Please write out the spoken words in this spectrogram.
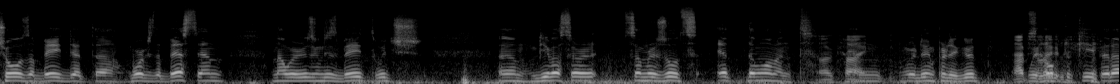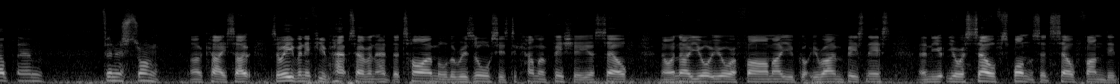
chose a bait that uh, works the best, and now we're using this bait, which um, give us our, some results at the moment. Okay. And we're doing pretty good. Absolutely. We hope to keep it up and finish strong. Okay, so so even if you perhaps haven't had the time or the resources to come and fish here yourself, now I know you're you're a farmer, you've got your own business, and you- you're a self-sponsored, self-funded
